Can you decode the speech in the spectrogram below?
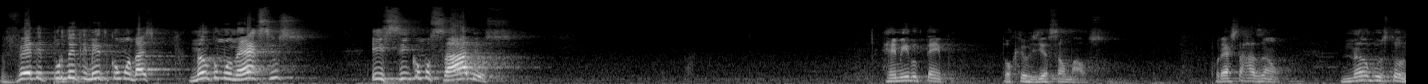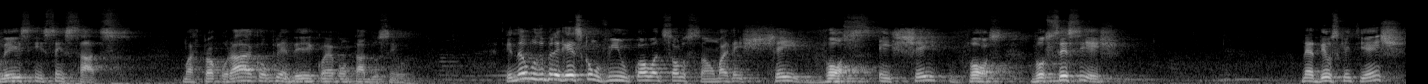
Vede prudentemente como andais, não como nécios, e sim como sábios. Remira o tempo, porque os dias são maus. Por esta razão, não vos torneis insensatos, mas procurai compreender qual é a vontade do Senhor. E não vos bregueis com vinho, qual a dissolução, mas enchei vós, enchei vós, você se enche. Não é Deus quem te enche,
